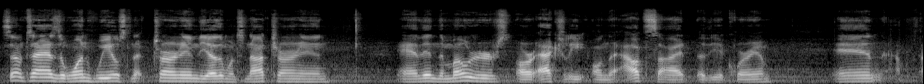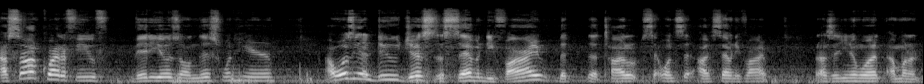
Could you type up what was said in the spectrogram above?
sometimes the one wheel's not turning, the other one's not turning, and then the motors are actually on the outside of the aquarium. And I saw quite a few videos on this one here. I wasn't gonna do just the 75, the the 175, uh, but I said, you know what, I'm gonna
